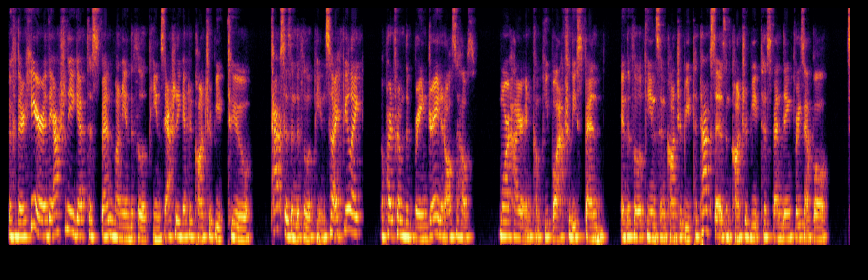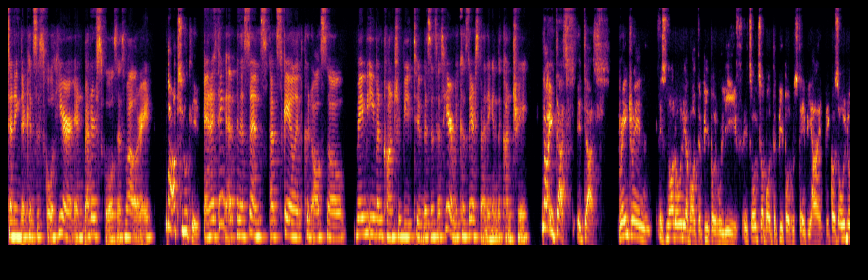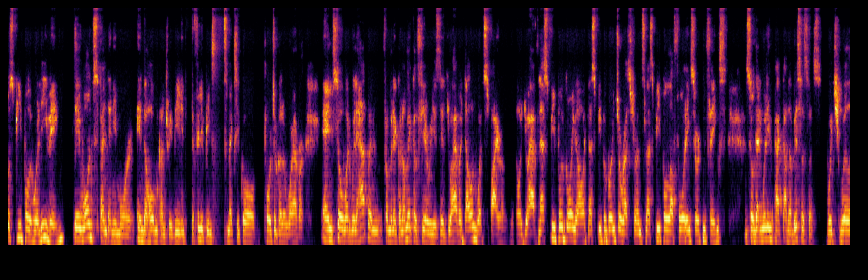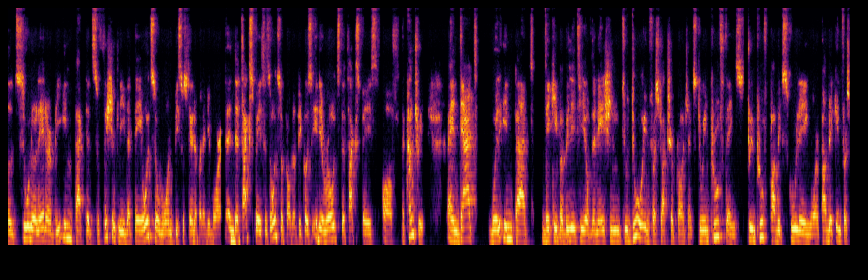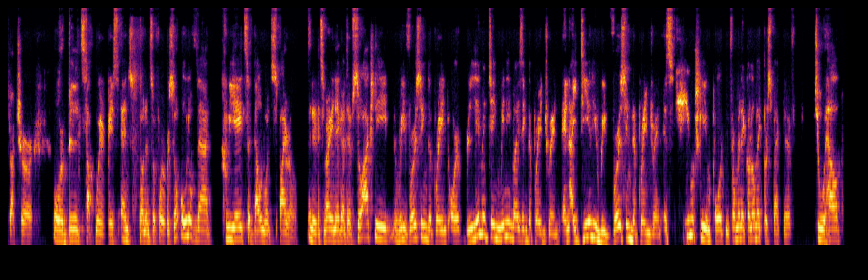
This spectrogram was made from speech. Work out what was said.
if they're here, they actually get to spend money in the Philippines. They actually get to contribute to taxes in the Philippines. So I feel like apart from the brain drain, it also helps more higher income people actually spend in the Philippines and contribute to taxes and contribute to spending, for example, sending their kids to school here in better schools as well, right? No, absolutely. And I think, in a sense, at scale, it could also maybe even contribute to businesses here because they're spending in the country. No, it does. It does brain drain is not only about the people who leave, it's also about the people who stay behind because all those people who are leaving, they won't spend anymore in the home country, be it the Philippines, Mexico, Portugal, or wherever. And so what will happen from an economical theory is that you have a downward spiral. You know, you have less people going out, less people going to restaurants, less people affording certain things. So that will impact other businesses, which will sooner or later be impacted sufficiently that they also won't be sustainable anymore. And the tax base is also a problem because it erodes the tax base of the country. And that will impact the capability of the nation to do infrastructure projects, to improve things, to improve public schooling or public infrastructure or build subways and so on and so forth. So all of that creates a downward spiral and it's very negative. So actually reversing the brain or limiting, minimizing the brain drain and ideally reversing the brain drain is hugely important from an economic perspective to help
